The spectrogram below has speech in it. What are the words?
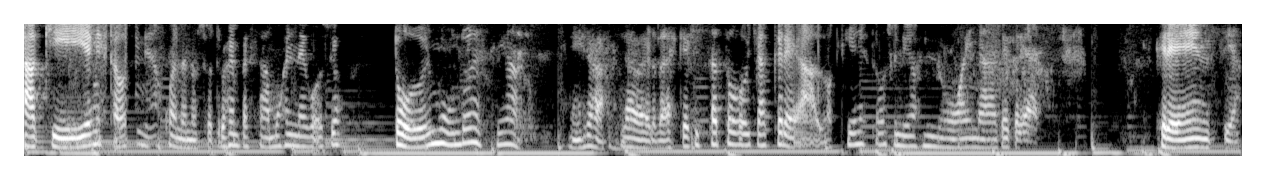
aquí en Estados Unidos cuando nosotros empezamos el negocio, todo el mundo decía, mira, la verdad es que aquí está todo ya creado, aquí en Estados Unidos no hay nada que crear. Creencia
